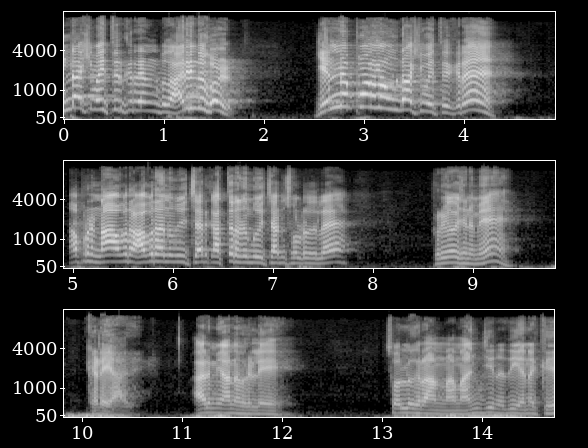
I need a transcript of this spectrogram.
உண்டாக்கி வைத்திருக்கிறேன் என்பதை அறிந்து கொள். என்ன போல நான் உண்டாக்கி வைத்திருக்கிறேன். அப்புறம் நான் அவர் அவர் அனுபவிச்சார் கத்தர் அனுபவிச்சார்னு சொல்கிறதுல பிரயோஜனமே கிடையாது. அருமையானவர்களே சொல்லுகிறான் நான் அஞ்சினது எனக்கு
